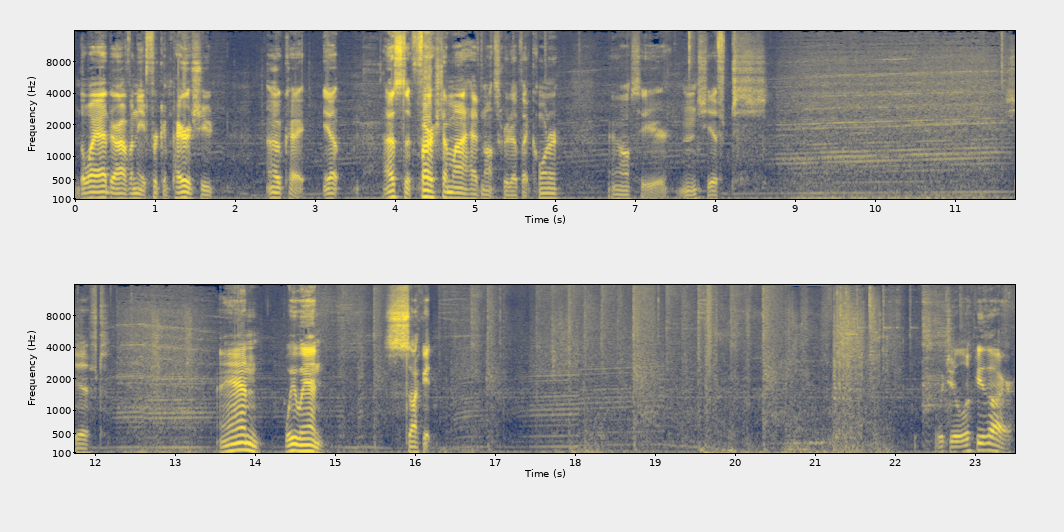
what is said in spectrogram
The way I drive, I need a freaking parachute. Okay, yep. That's the first time I have not screwed up that corner. And I'll see here. And shift. Shift. And we win. Suck it. Would you looky there?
